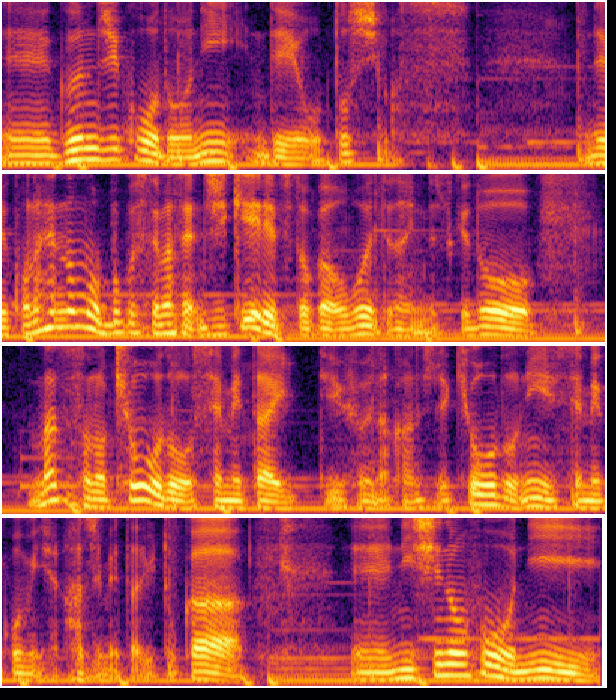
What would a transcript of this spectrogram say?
えー、軍事行動に出ようとしますでこの辺のもう僕すいません。時系列とか覚えてないんですけどまずその強度を攻めたいっていう風な感じで強度に攻め込み始めたりとか、えー、西の方に、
